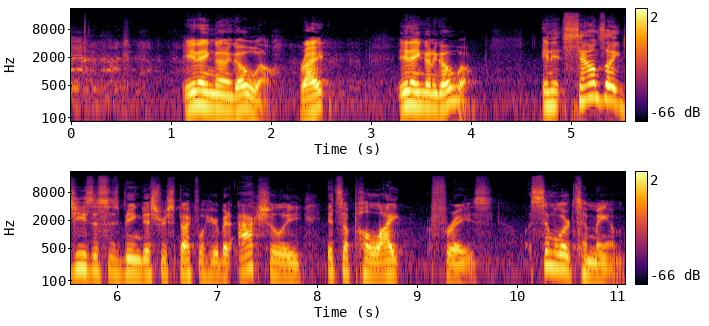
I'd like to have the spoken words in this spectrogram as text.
it ain't gonna go well, right? It ain't gonna go well. And it sounds like Jesus is being disrespectful here, but actually, it's a polite phrase, similar to ma'am.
